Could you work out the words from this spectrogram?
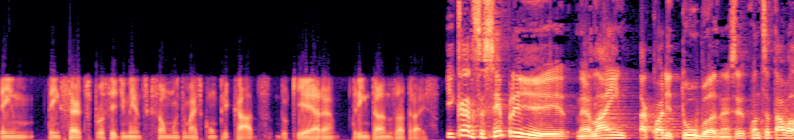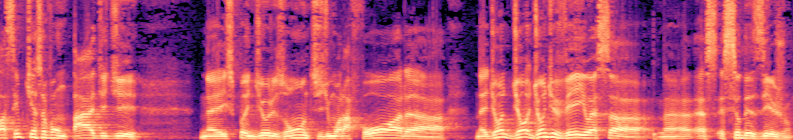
tem, tem certos procedimentos que são muito mais complicados do que era 30 anos atrás. E, cara, você sempre, né, lá em Taquarituba, né, você, quando você estava lá, sempre tinha essa vontade de né, expandir horizontes, de morar fora. Né, de, onde, de onde veio essa, né, esse seu desejo?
